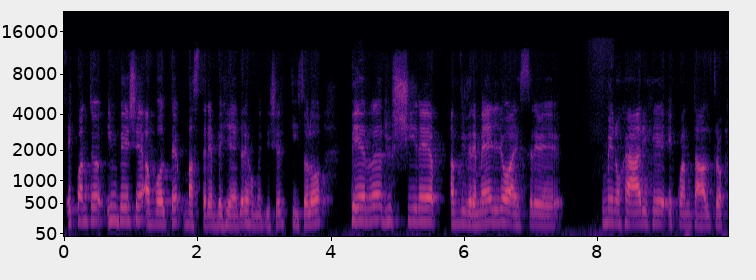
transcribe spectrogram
e quanto invece a volte basterebbe chiedere, come dice il titolo, per riuscire a vivere meglio, a essere meno cariche e quant'altro.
